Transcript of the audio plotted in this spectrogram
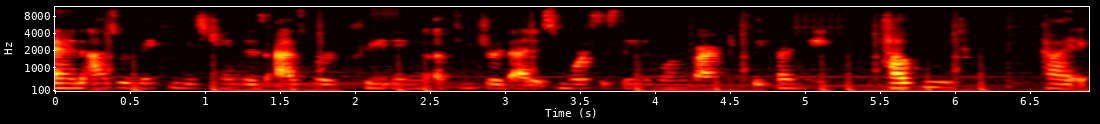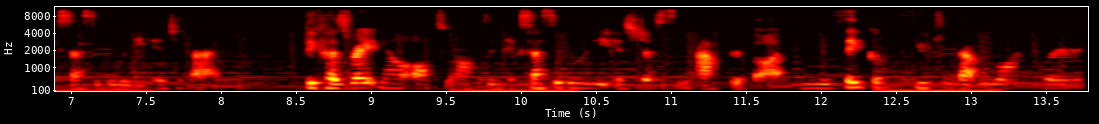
And as we're making these changes, as we're creating a future that is more sustainable and environmentally friendly, how can we tie accessibility into that? Because right now, all too often, accessibility is just an afterthought. When we think of the future that we want, where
